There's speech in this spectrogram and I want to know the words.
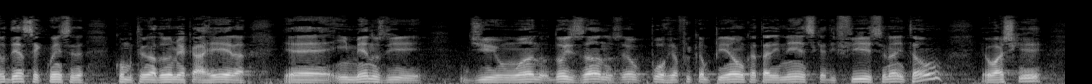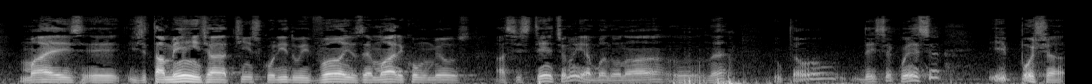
eu dei a sequência como treinador na minha carreira, é, em menos de, de um ano, dois anos, eu pô, já fui campeão catarinense, que é difícil, né? Então, eu acho que, mas eh, e também já tinha escolhido o Ivan e o Zé Mário como meus assistentes, eu não ia abandonar, né? Então, dei sequência e, poxa,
